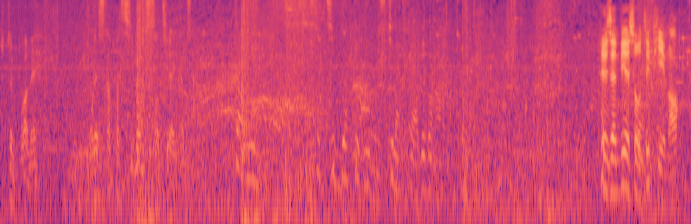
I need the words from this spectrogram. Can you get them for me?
Je te le promets. On laissera pas Simon se s'en tirer comme ça. Tant mieux. Ce type doit payer pour ce qu'il a fait à Déborah. Le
